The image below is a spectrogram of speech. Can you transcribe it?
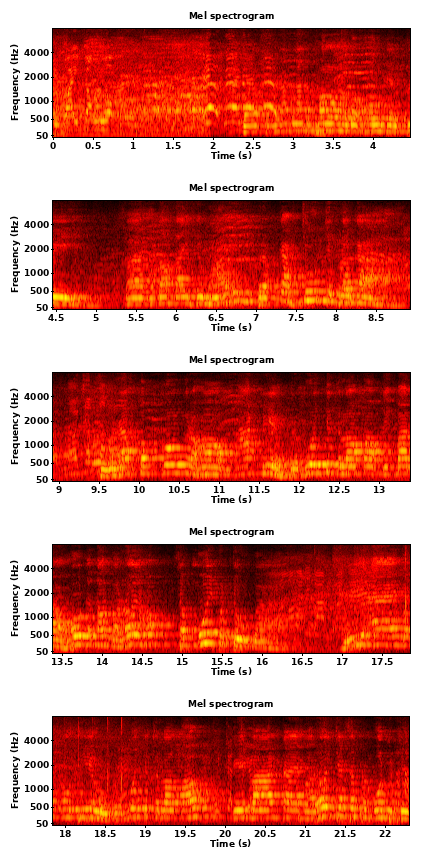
đi quay trong luôn បាទសម្រាប់លទ្ធផលរបស់អូនទាំងពីរបាទមកដល់ដៃខ្ញុំហើយប្រកាសជូនជាផ្លូវការ សម្រាប់បង្គោលក្រហមអាចមាស6ទឹកកន្លងមកគេបានរហូតដល់161ពិន្ទុបាទរីឯបង្គោលភៀវ6ទឹកកន្លងមកគេបានតែ179ពិន្ទុ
